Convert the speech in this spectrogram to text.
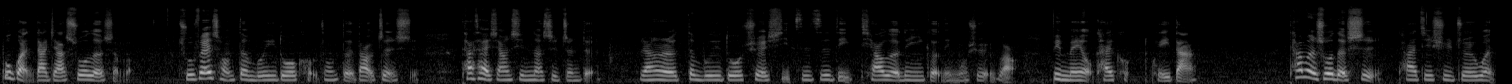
不管大家说了什么，除非从邓布利多口中得到证实，他才相信那是真的。然而，邓布利多却喜滋滋地挑了另一个柠檬雪豹，并没有开口回答。他们说的是，他继续追问：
